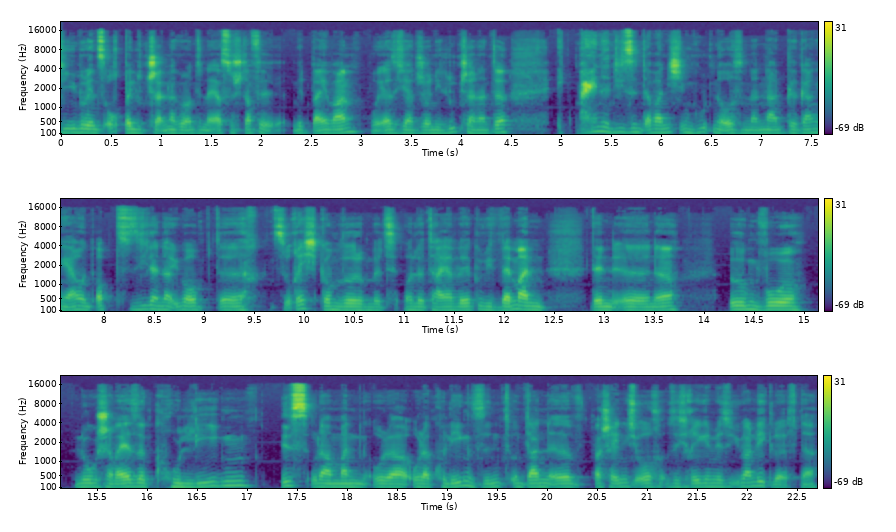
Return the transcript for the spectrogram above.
die übrigens auch bei Lucha Underground in der ersten Staffel mit bei waren, wo er sich ja Johnny Lucha nannte. Ich meine, die sind aber nicht im Guten auseinandergegangen, ja, und ob sie dann da überhaupt äh, zurechtkommen würde mit Olle Taya Valkyrie, wenn man denn, äh, ne, irgendwo logischerweise Kollegen ist oder man oder, oder Kollegen sind und dann äh, wahrscheinlich auch sich regelmäßig über den Weg läuft. Ne?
